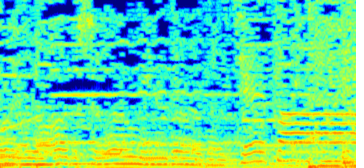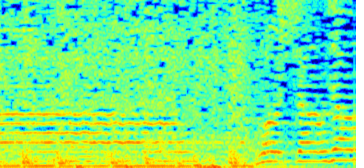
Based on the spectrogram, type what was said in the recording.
我要我的生命得到解放。我想要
